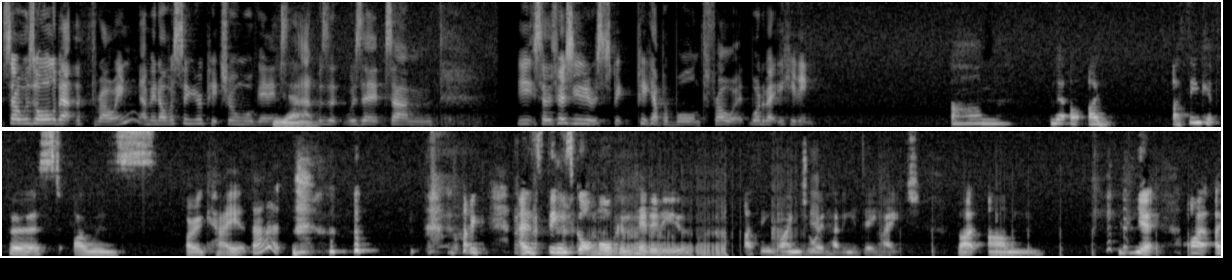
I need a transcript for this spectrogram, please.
So it was all about the throwing. I mean, obviously you're a pitcher, and we'll get into Yeah. that. Was it? Was it? Um, you, so the first thing you did was pick, pick up a ball and throw it. What about your hitting? Um, no, I, I think at first I was okay at that. like as things got more competitive, I think I enjoyed having a DH. But um, yeah, I, I,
